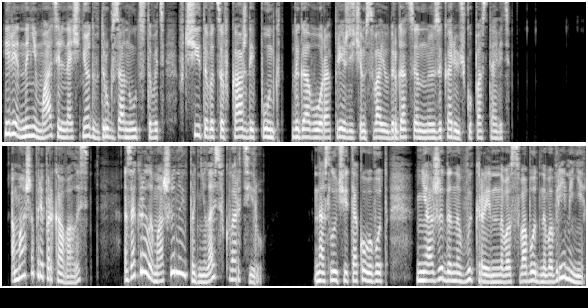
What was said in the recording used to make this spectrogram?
или наниматель начнет вдруг занудствовать, вчитываться в каждый пункт договора, прежде чем свою драгоценную закорючку поставить. Маша припарковалась, закрыла машину и поднялась в квартиру. На случай такого вот неожиданно выкроенного свободного времени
